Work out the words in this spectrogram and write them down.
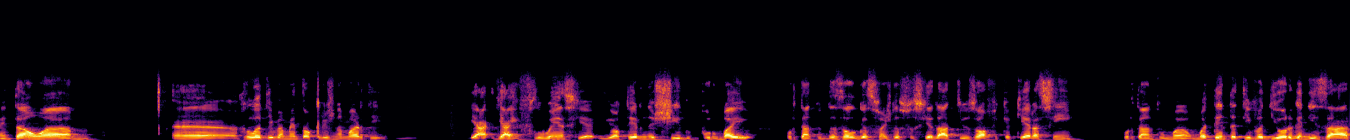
Então, uh, relativamente ao Krishnamurti e à, e à influência e ao ter nascido por meio, portanto, das alegações da sociedade teosófica, que era assim, portanto, uma, uma tentativa de organizar,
